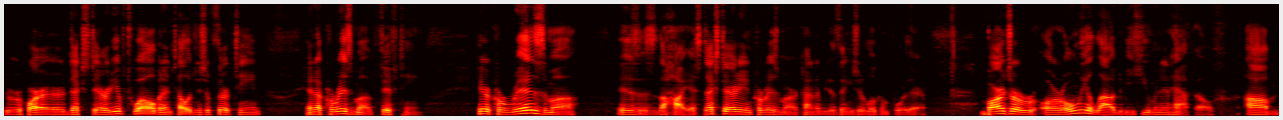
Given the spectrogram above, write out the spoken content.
require dexterity of 12 and intelligence of 13 and a charisma of 15 here charisma is, is the highest dexterity and charisma are kind of the things you're looking for there bards are, are only allowed to be human and half elf um,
